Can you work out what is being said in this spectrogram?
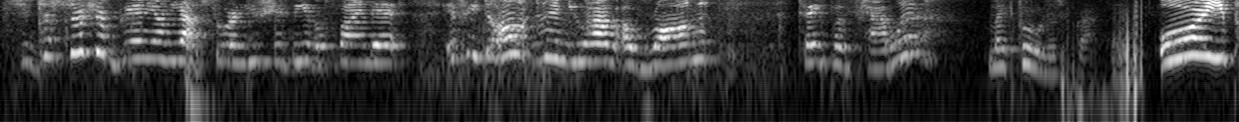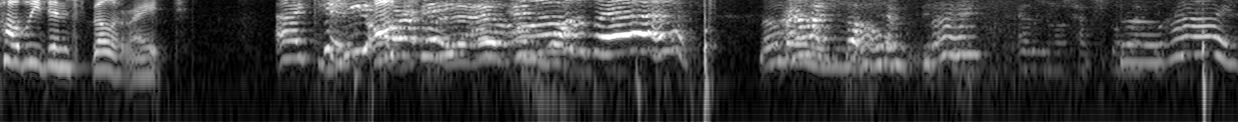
So just search up Granny on the App Store, and you should be able to find it. If you don't, then you have a wrong type of tablet. My phone is cracked. Or you probably didn't spell it right. I G R A N N Y. No, I know how to spell no, it. no. Everyone knows how to spell So hi.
